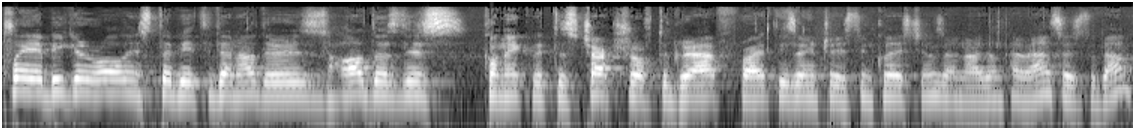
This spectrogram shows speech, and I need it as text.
play a bigger role in stability than others? How does this connect with the structure of the graph, right? These are interesting questions and I don't have answers to them.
